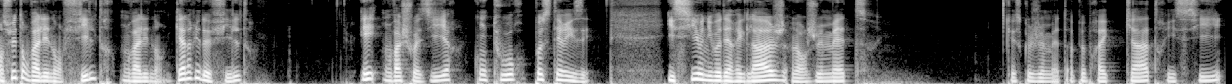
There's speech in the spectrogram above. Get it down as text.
Ensuite, on va aller dans Filtre, on va aller dans Galerie de filtres, et on va choisir Contour postérisé. Ici, au niveau des réglages, alors je vais mettre... Qu'est-ce que je vais mettre? À peu près 4 ici.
